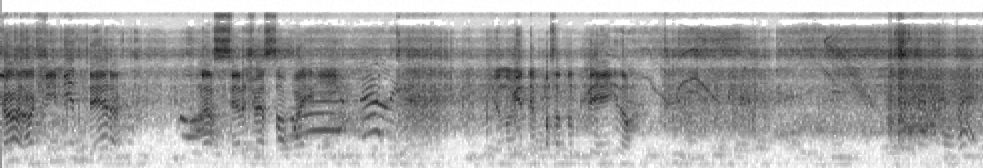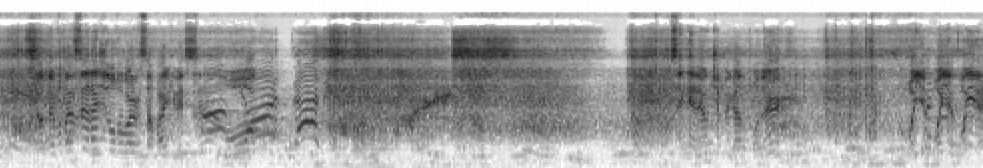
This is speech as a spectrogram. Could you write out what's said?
Caraca, quem me dera na série tivesse essa bike aqui, hein? Eu não ia ter passado tanto perrengue, não. Eu vontade de zerar de novo agora com essa bike, velho. Você é louco. Você quer eu que tinha pegado o poder? Olha, olha, olha.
